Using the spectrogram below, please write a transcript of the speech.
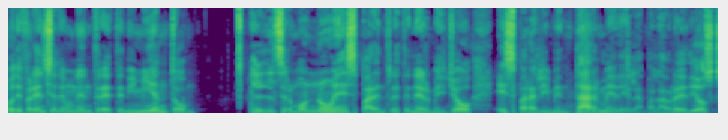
o a diferencia de un entretenimiento, el sermón no es para entretenerme yo, es para alimentarme de la palabra de Dios.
